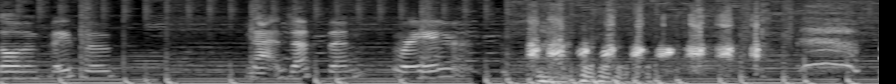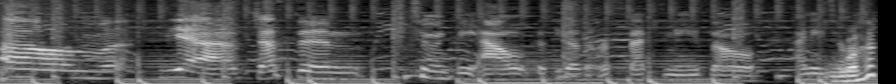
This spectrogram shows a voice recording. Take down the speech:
Golden Spaces. Nat and Justin, we're here. um, yeah, Justin tuned me out because he doesn't respect me, so I need to. What?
